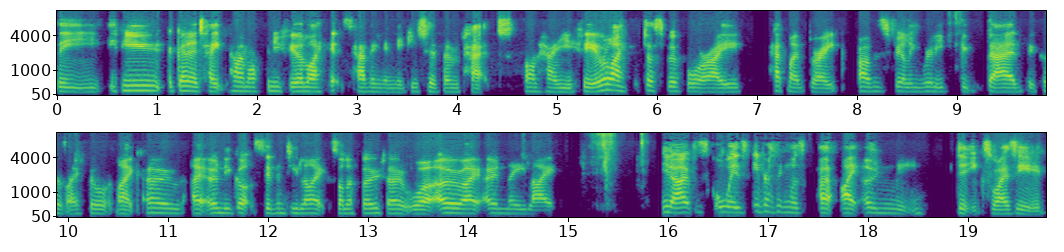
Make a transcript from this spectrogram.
the, if you are going to take time off and you feel like it's having a negative impact on how you feel, like just before I had my break, I was feeling really bad because I thought like, oh, I only got 70 likes on a photo, or oh, I only like, you know, it was always everything was uh, I only did X, Y, Z.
